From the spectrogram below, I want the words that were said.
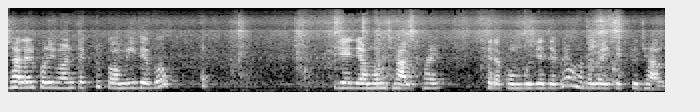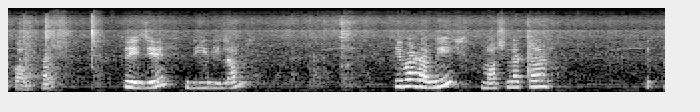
ঝালের পরিমাণটা একটু কমই দেব। যে যেমন ঝাল খায়, সেরকম বুঝে দেবে। আমাদের বাড়িতে একটু ঝাল কম খায়। তো এই যে দিয়ে দিলাম। এবার আমি মশলাটা একটু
